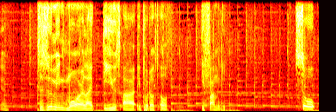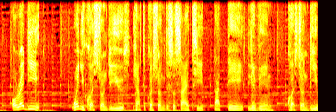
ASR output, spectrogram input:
Yeah. To zoom in more, like the youth are a product of the family. So already, when you question the youth, you have to question the society that they live in, question the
